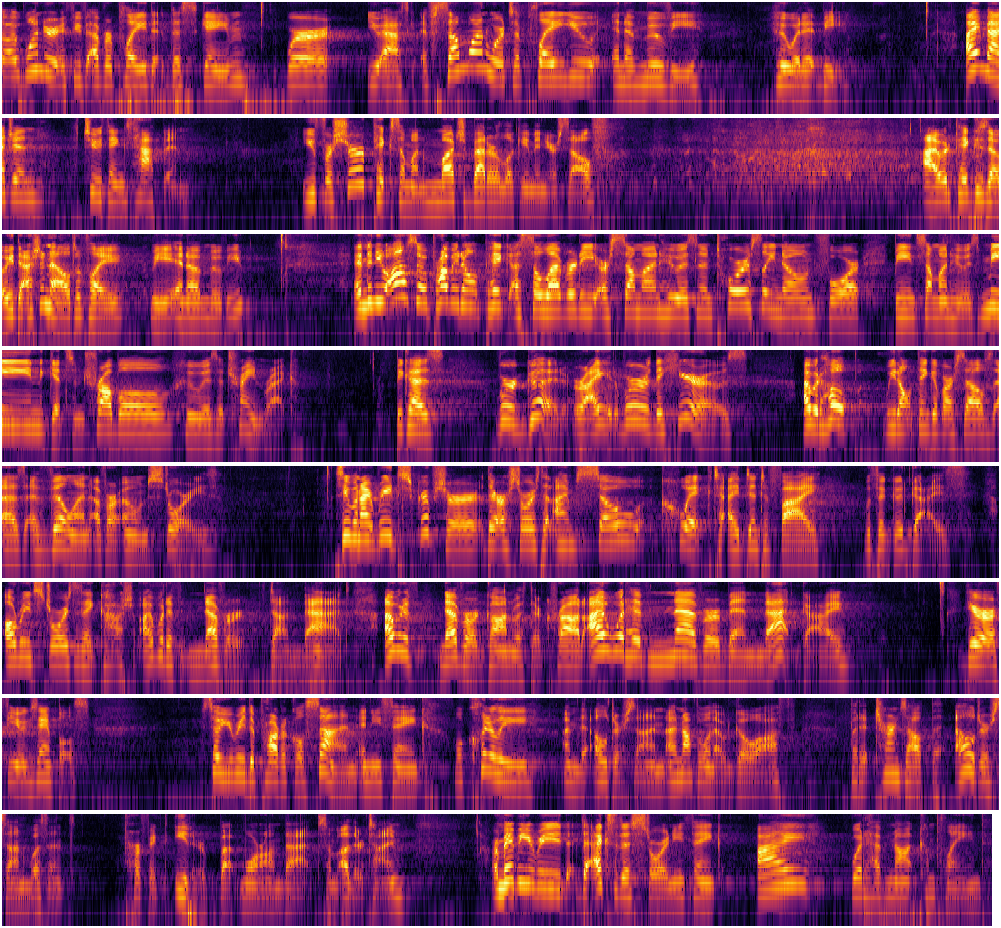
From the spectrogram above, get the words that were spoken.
So I wonder if you've ever played this game where you ask if someone were to play you in a movie, who would it be? I imagine two things happen. You for sure pick someone much better looking than yourself. I would pick Zooey Deschanel to play me in a movie. And then you also probably don't pick a celebrity or someone who is notoriously known for being someone who is mean, gets in trouble, who is a train wreck. Because we're good, right? We're the heroes. I would hope we don't think of ourselves as a villain of our own stories. See, when I read scripture, there are stories that I'm so quick to identify with the good guys. I'll read stories and say, gosh, I would have never done that. I would have never gone with their crowd. I would have never been that guy. Here are a few examples. So you read the prodigal son and you think, well, clearly I'm the elder son. I'm not the one that would go off. But it turns out the elder son wasn't perfect either, but more on that some other time. Or maybe you read the Exodus story and you think, I would have not complained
